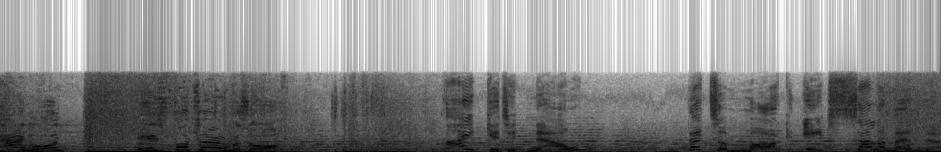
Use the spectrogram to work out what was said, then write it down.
Hang on! His foot arm was off! I get it now. That's a Mark 8 salamander.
